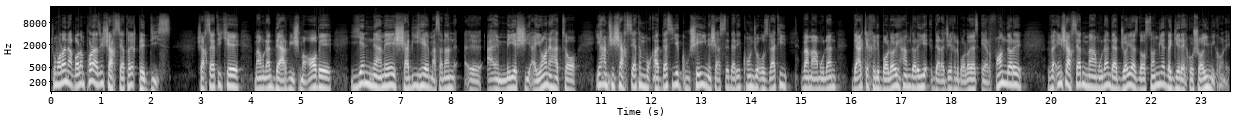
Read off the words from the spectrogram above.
تومارهای نقالان پر از این شخصیت های قدیس. شخصیتی که معمولا درویش معابه یه نمه شبیه مثلا ائمه شیعیان حتی. یه همچین شخصیت مقدس یه گوشه نشسته در یه کنج عزلتی و معمولا درک خیلی بالایی هم داره یه درجه خیلی بالایی از عرفان داره. و این شخصیت معمولا در جایی از داستان میاد و گرهگشایی می‌کنه.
